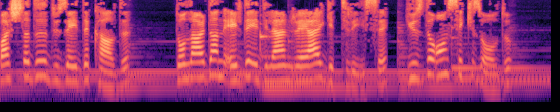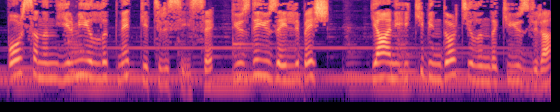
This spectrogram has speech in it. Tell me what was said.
başladığı düzeyde kaldı. Dolardan elde edilen reel getiri ise %18 oldu. Borsanın 20 yıllık net getirisi ise %155, yani 2004 yılındaki 100 lira,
